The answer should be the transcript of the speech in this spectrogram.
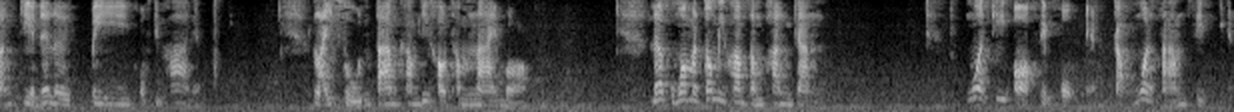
สังเกตได้เลย ปีหกสิบห้าเนี่ย ไหลศูนย์ตามคำที่เขาทำนายบอก แล้วผมว่ามันต้องมีความสัมพันธ์กัน งวดที่ออกสิบหกเนี่ย กับงวดสามสิบเนี่ย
